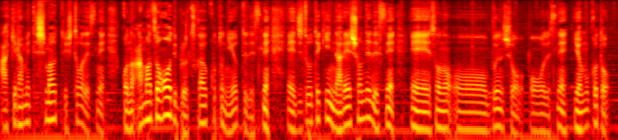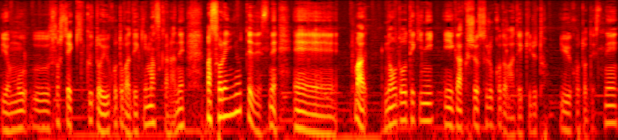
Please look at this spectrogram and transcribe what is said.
諦めてしまうっていう人はですね、この Amazon Audible を使うことによってですね、え自動的にナレーションでですね、えその文章をですね、読むこと、読む、そして聞くということができますからね、まあ、それによってですね、えー、まあ、能動的に学習することができるということですね。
